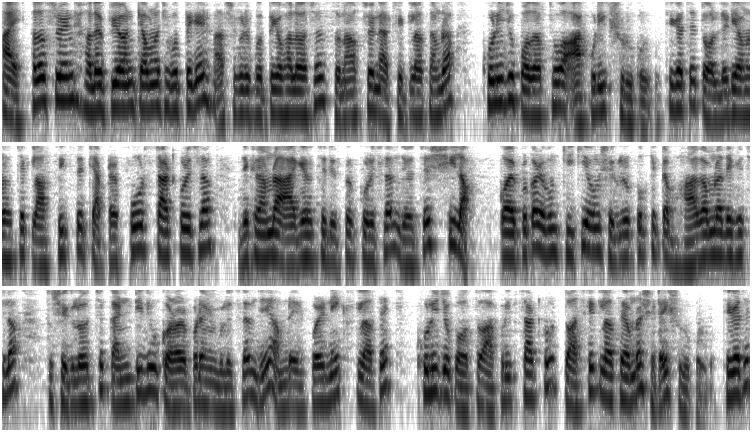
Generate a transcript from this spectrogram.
Hi hello student hello everyone কেমন আছো প্রত্যেকে? আশা করি প্রত্যেকে ভালো আছো। সো নাও স্টুডেন্ট আজকে ক্লাসে আমরা খনিজ পদার্থ আকরিক শুরু করব, ঠিক আছে? তো অলরেডি আমরা হচ্ছে ক্লাস সিক্স এর চ্যাপ্টার ফোর স্টার্ট করেছিলাম, যেখানে আমরা আগে হচ্ছে ডিসকাস করেছিলাম যে হচ্ছে শিলা কয় প্রকার এবং কি কি এবং সেগুলোর প্রত্যেকটা ভাগ আমরা দেখেছিলাম। তো সেগুলো হচ্ছে কন্টিনিউ করার পরে আমি বলেছিলাম যে আমরা এরপরে নেক্সট ক্লাসে খনিজ পদার্থ আকরিক স্টার্ট করব। তো আজকে ক্লাসে আমরা সেটাই শুরু করব, ঠিক আছে?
